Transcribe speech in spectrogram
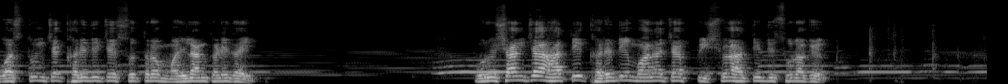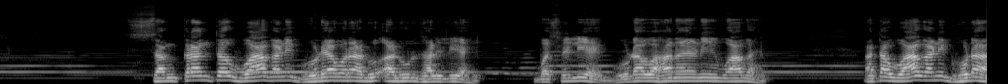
वस्तूंचे खरेदीचे सूत्र महिलांकडे जाईल. पुरुषांच्या हाती खरेदी मालाच्या पिशव्या हाती दिसू लागेल. संक्रांत वाघ आणि घोड्यावर आडू आडूर झालेली आहे. बसलेली आहे. घोडा वाहन आणि वाघ आहे. आता वाघ आणि घोडा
